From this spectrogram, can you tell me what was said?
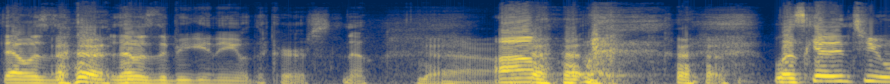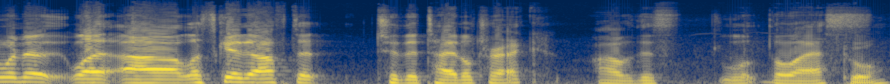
That was the that was the beginning of the curse. No. Yeah. Um, let's get into one. Of, uh, let's get off the to the title track of this the last. Cool.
